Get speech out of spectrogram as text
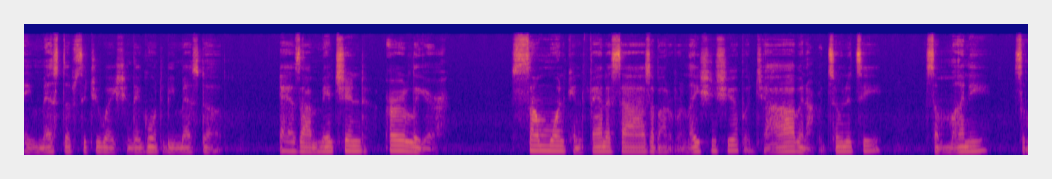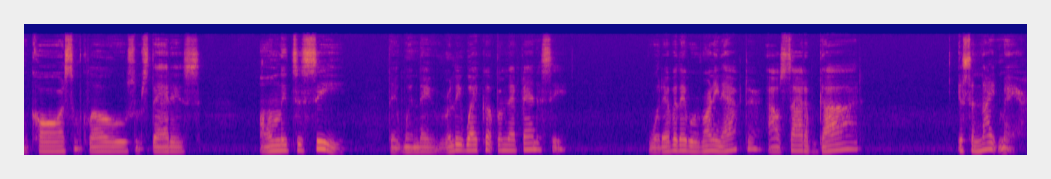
a messed up situation. They're going to be messed up. As I mentioned earlier, Someone can fantasize about a relationship, a job, an opportunity, some money, some cars, some clothes, some status, only to see that when they really wake up from that fantasy, whatever they were running after outside of God, it's a nightmare.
